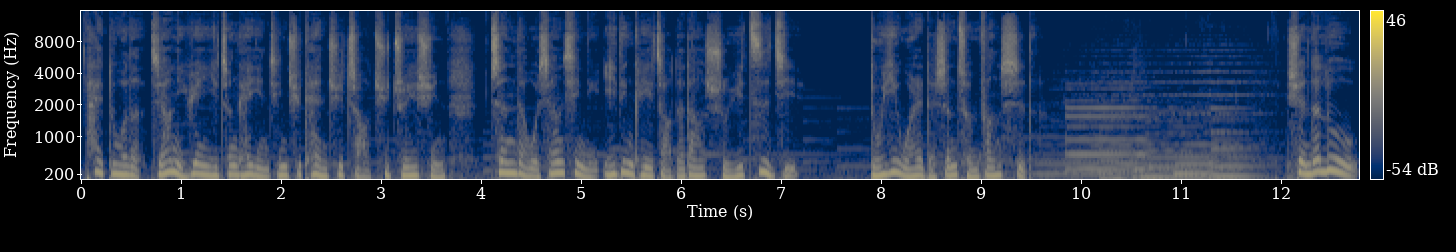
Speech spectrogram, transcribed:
太多了，只要你愿意睁开眼睛去看、去找、去追寻，真的，我相信你一定可以找得到属于自己独一无二的生存方式的。选的路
